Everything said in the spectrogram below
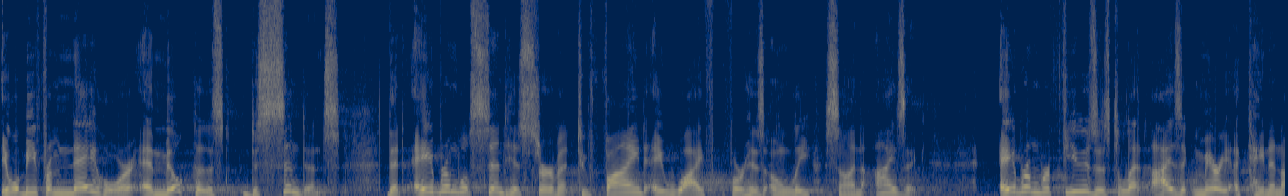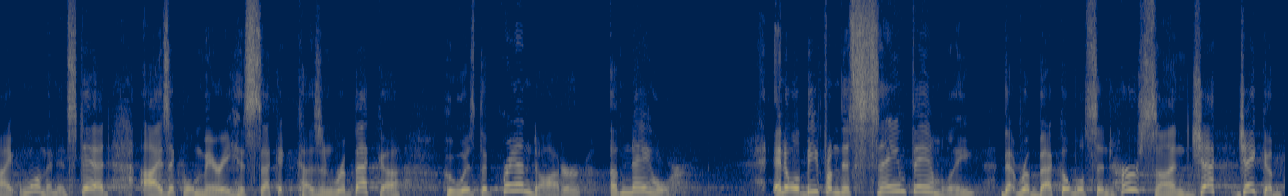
It will be from Nahor and Milcah's descendants that Abram will send his servant to find a wife for his only son Isaac. Abram refuses to let Isaac marry a Canaanite woman. Instead, Isaac will marry his second cousin Rebekah, who was the granddaughter of Nahor. And it will be from this same family that Rebekah will send her son Jacob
